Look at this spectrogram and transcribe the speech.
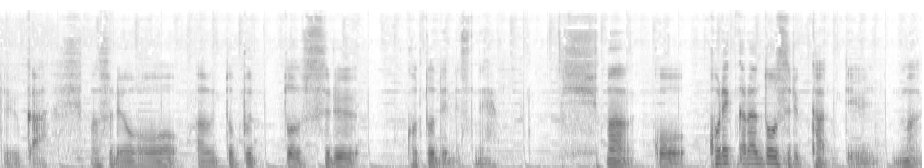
というか、まあ、それをアウトプットすることでですね、まあこうこれからどうするかっていう、ま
